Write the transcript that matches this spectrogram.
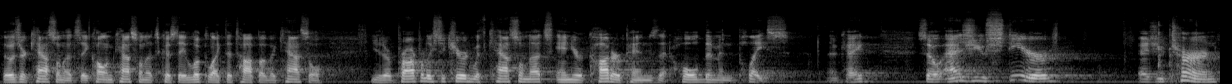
Those are castle nuts. They call them castle nuts because they look like the top of a castle. They're properly secured with castle nuts and your cotter pins that hold them in place. Okay? So as you steer, as you turn,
